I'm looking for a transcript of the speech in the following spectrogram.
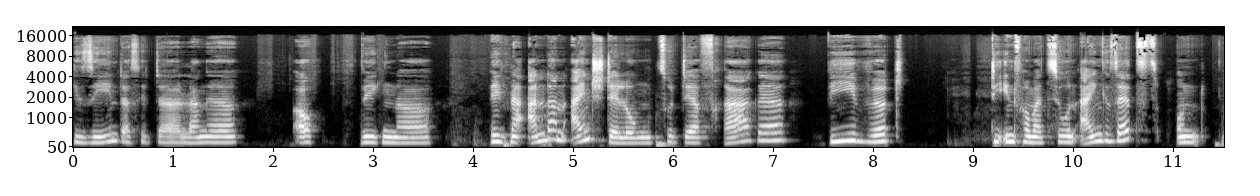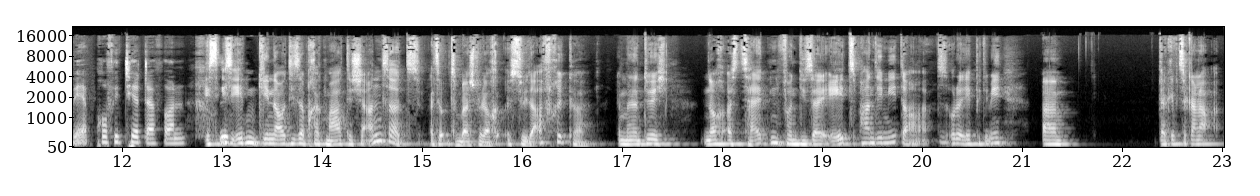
gesehen, dass sie da lange auch wegen einer, wegen einer anderen Einstellung zu der Frage, wie wird die Information eingesetzt und wer profitiert davon. Es ist eben genau dieser pragmatische Ansatz. Also zum Beispiel auch Südafrika. Ich meine, natürlich noch aus Zeiten von dieser AIDS-Pandemie damals oder Epidemie, ähm, da gibt es ja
